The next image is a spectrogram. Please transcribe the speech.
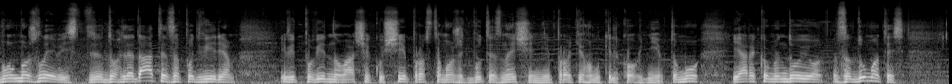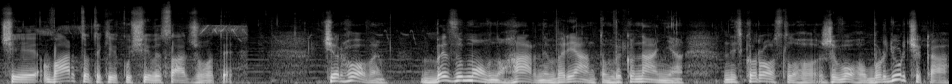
можливість доглядати за подвір'ям, і відповідно ваші кущі просто можуть бути знищені протягом кількох днів. Тому я рекомендую задуматись, чи варто такі кущі висаджувати. Черговим Безумовно, гарним варіантом виконання низькорослого живого бордюрчика,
